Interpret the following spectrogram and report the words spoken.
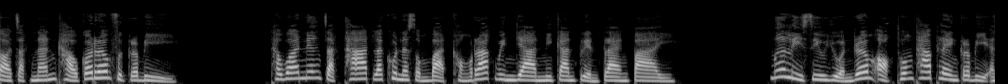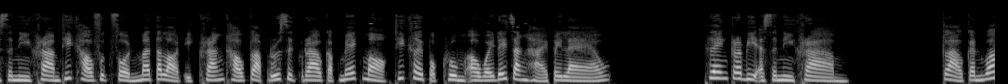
ต่อจากนั้นเขาก็เริ่มฝึกกระบี่ ทว่าเนื่องจากธาตุและคุณสมบัติของรากวิญญาณมีการเปลี่ยนแปลงไป เมื่อหลี่ซิวหยวนเริ่มออกท่วงท่าเพลงกระบี่อัศนีครามที่เขาฝึกฝนมาตลอดอีกครั้งเขากลับรู้สึกราวกับเมฆหมอกที่เคยปกคลุมเอาไว้ได้จางหายไปแล้ว เพลงกระบี่อัศนีคราม กล่าวกันว่า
